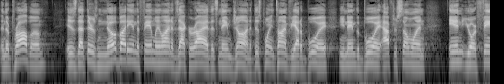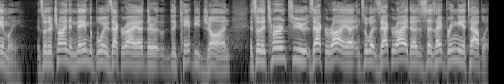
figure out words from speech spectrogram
and the problem is that there's nobody in the family line of Zechariah that's named John. At this point in time, if you had a boy, you named the boy after someone in your family. And so they're trying to name the boy Zechariah. they can't be John. And so they turn to Zechariah. And so what Zechariah does is says, Hey, bring me a tablet.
